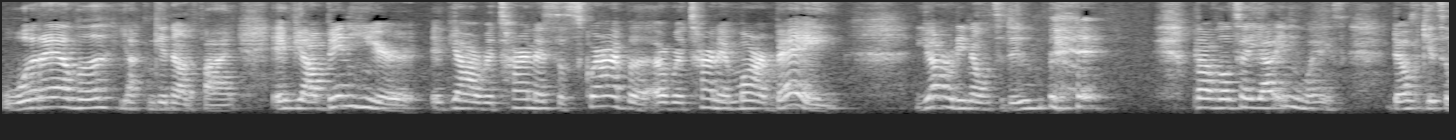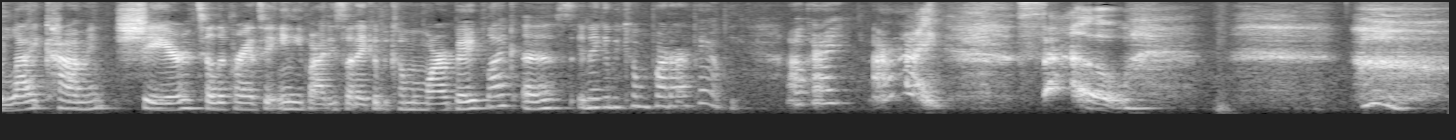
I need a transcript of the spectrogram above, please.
whatever. Y'all can get notified. If y'all been here if y'all a returning subscriber or returning mar babe y'all already know what to do. But i'm gonna tell y'all anyways don't forget to like comment share tell a friend to anybody so they can become a mar babe like us and they can become part of our family. Okay? All right. So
